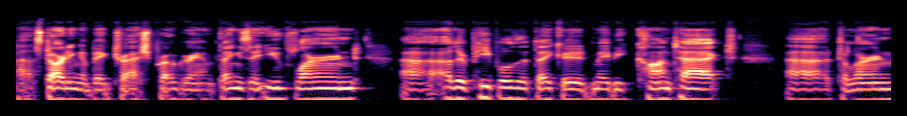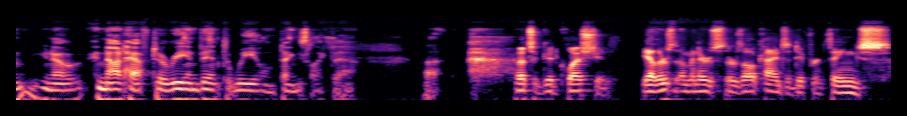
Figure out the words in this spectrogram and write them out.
uh, starting a big trash program? Things that you've learned, uh, other people that they could maybe contact uh, to learn, you know, and not have to reinvent the wheel and things like that. That's a good question. Yeah, there's I mean there's there's all kinds of different things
